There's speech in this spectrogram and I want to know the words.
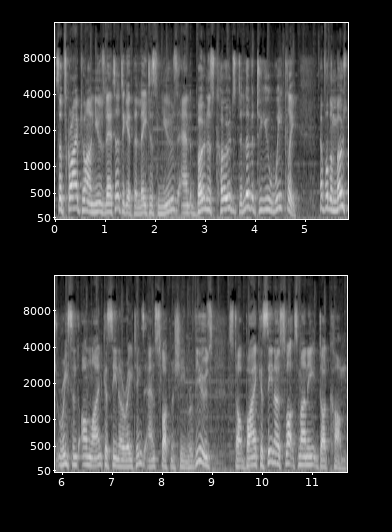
Subscribe to our newsletter to get the latest news and bonus codes delivered to you weekly. And for the most recent online casino ratings and slot machine reviews, stop by CasinoSlotsMoney.com.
